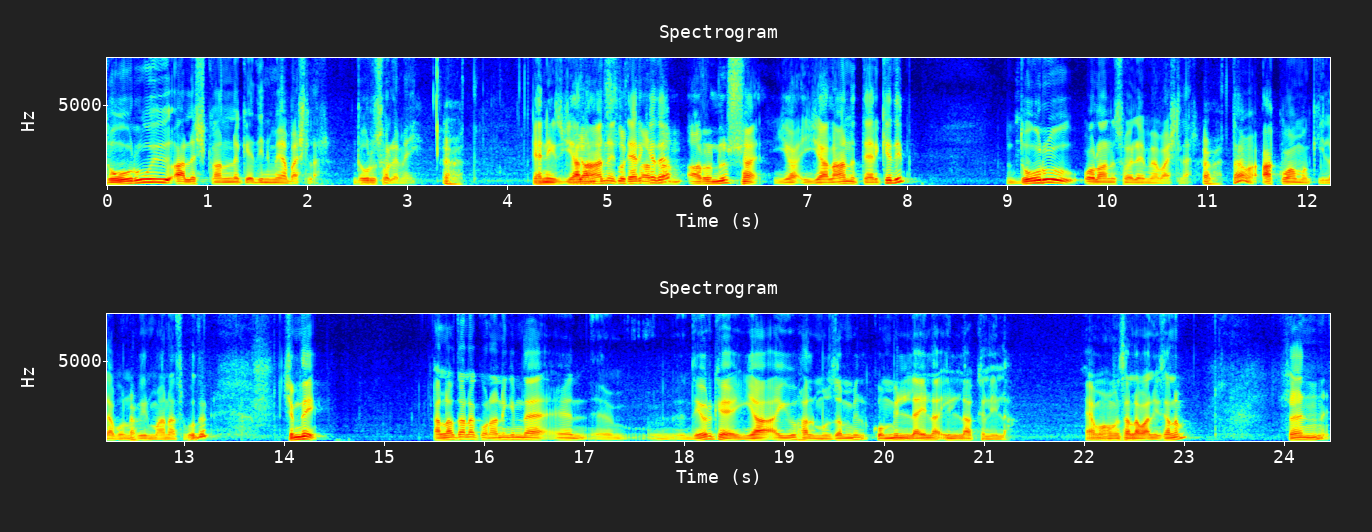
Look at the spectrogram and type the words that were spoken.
doğruyu alışkanlık edinmeye başlar. Doğru söylemeyi. Evet. Yani yalanı terk edip arınır. ya, yalanı terk edip doğru olanı söylemeye başlar. Evet. Tamam mı? Akva mukila bunun bir manası budur. Şimdi Allah Teala Kur'an-ı Kerim'de e, e, diyor ki ya eyyuhal muzammil kumil leyla illa kalila. Ya Muhammed sallallahu aleyhi ve sellem sen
